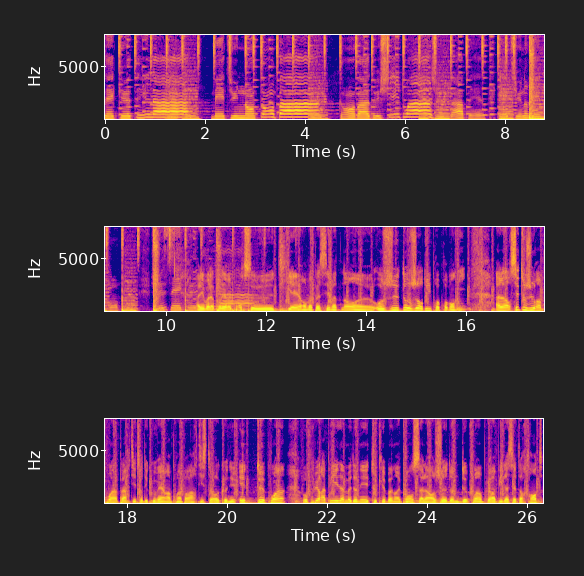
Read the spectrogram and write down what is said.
sais que t'es là Mais tu n'entends pas Qu'en bas de chez toi Je t'appelle Et tu ne réponds pas Je sais que Allez, voilà pour les réponses euh, d'hier. On va passer maintenant euh, au jeu d'aujourd'hui proprement dit. Alors, c'est toujours un point par titre découvert, un point par artiste reconnu et deux points au plus rapide à me donner toutes les bonnes réponses. Alors, je donne deux points au plus rapide à 7h30,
